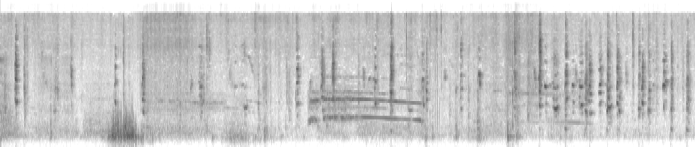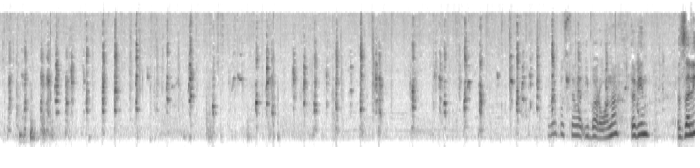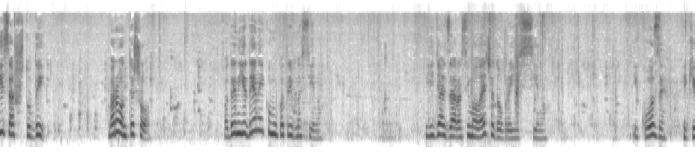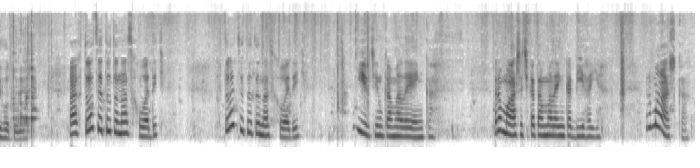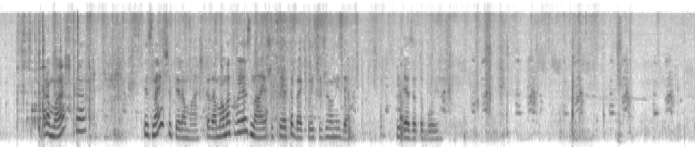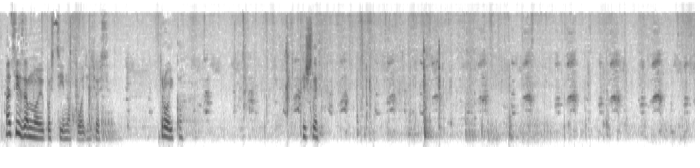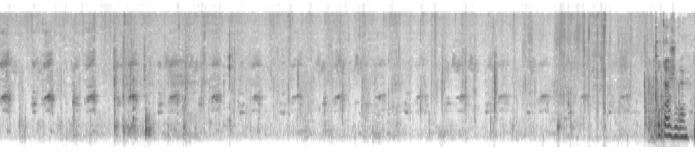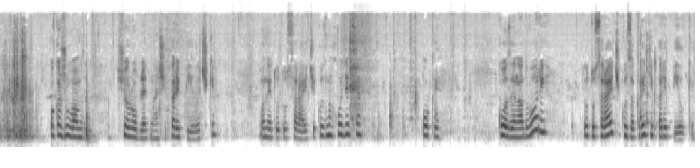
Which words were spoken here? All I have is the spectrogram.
Випустила і барона, то він заліз аж туди. Барон, ти що? Один єдиний, кому потрібно сіно. Їдять зараз і малече добре їсть сіно. І кози, які годують. А хто це тут у нас ходить? Хто це тут у нас ходить? Дівчинка маленька. Ромашечка там маленька бігає. Ромашка. Ромашка. Ти знаєш, що ти Ромашка? Да, мама твоя знає, що це я тебе кличу, вже він іде. Іде за тобою. А ці за мною постійно ходять. Ось. Тройка. Пішли. Покажу вам, покажу вам, що роблять наші перепілочки. Вони тут у сарайчику знаходяться. Поки кози на дворі, тут у сарайчику закриті перепілки.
